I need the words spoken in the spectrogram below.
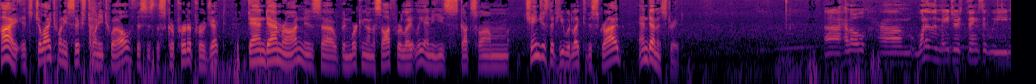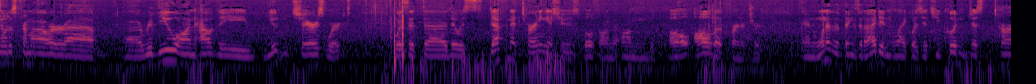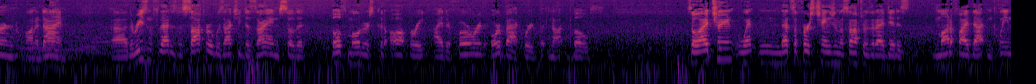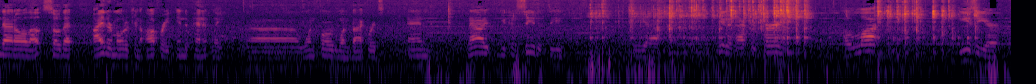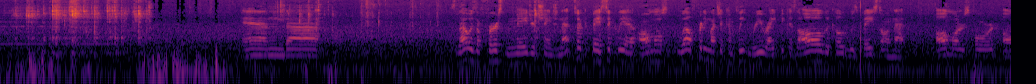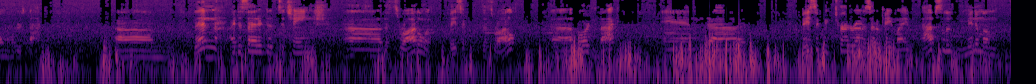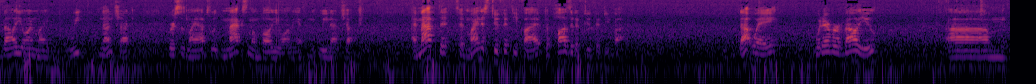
Hi, it's July 26, 2012. This is the Scoperta project. Dan Damron has uh, been working on the software lately and he's got some changes that he would like to describe and demonstrate. Uh, hello. Um, one of the major things that we noticed from our uh, uh, review on how the mutant shares worked was that uh, there was definite turning issues both on the, on the, all, all the furniture. And one of the things that I didn't like was that you couldn't just turn on a dime. Uh, the reason for that is the software was actually designed so that both motors could operate either forward or backward, but not both. So I trained, went, and that's the first change in the software that I did is modified that and cleaned that all out so that either motor can operate independently, uh, one forward, one backwards, and now you can see that the the uh, unit actually turns a lot easier. And uh, so that was the first major change, and that took basically a, almost, well, pretty much a complete rewrite because all the code was based on that all motors forward, all motors back. Um, then I decided to, to change uh, the throttle, basic the throttle, uh, forward and back, and basically turned around and said, okay, my absolute minimum value on my Wii nunchuck versus my absolute maximum value on the Wii nunchuck. I mapped it to minus 255 to positive 255. That way, whatever value, um,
